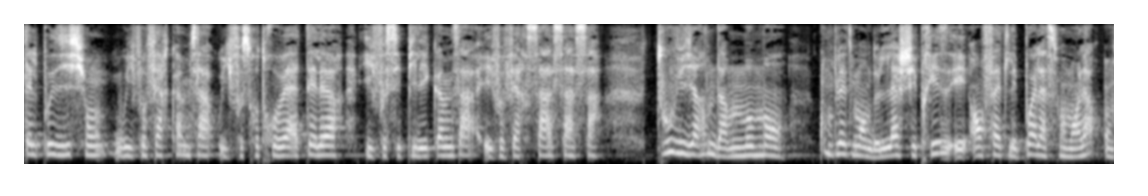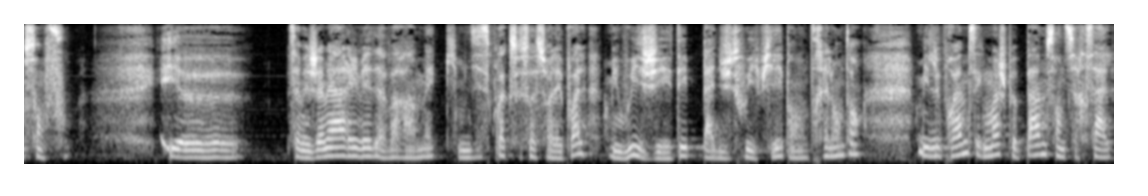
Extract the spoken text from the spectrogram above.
telle position, ou il faut faire comme ça, ou il faut se retrouver à telle heure, il faut s'épiler comme ça, il faut faire ça, ça, ça. Tout vient d'un moment complètement de lâcher prise, et en fait, les poils à ce moment-là, on s'en fout. Et euh, ça m'est jamais arrivé d'avoir un mec qui me dise quoi que ce soit sur les poils, mais oui, j'ai été pas du tout épilée pendant très longtemps. Mais le problème, c'est que moi, je peux pas me sentir sale.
